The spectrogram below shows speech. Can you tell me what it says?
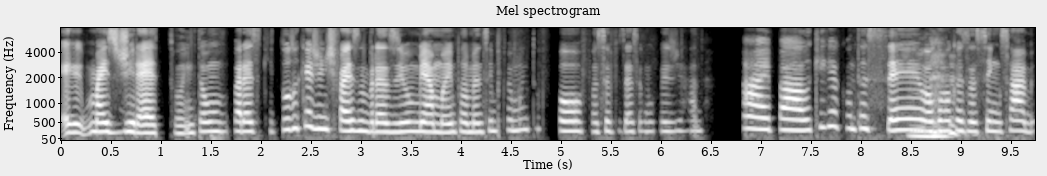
é mais direto. Então, parece que tudo que a gente faz no Brasil, minha mãe, pelo menos, sempre foi muito fofa. Se eu fizesse alguma coisa de errado. Ai, Paulo, o que que aconteceu? Alguma coisa assim, sabe?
